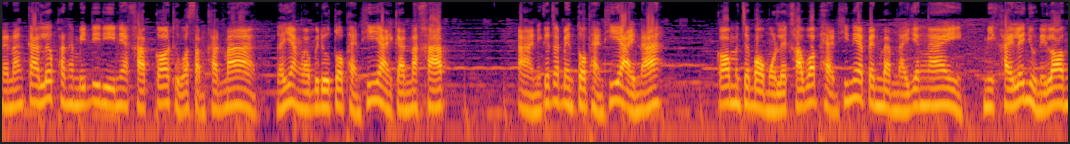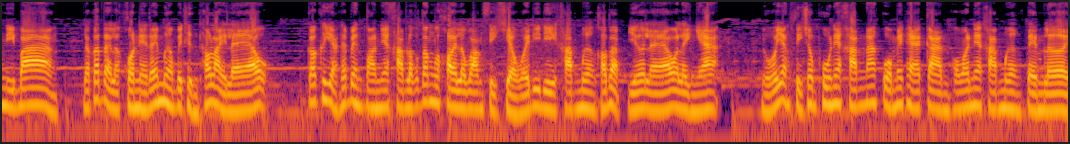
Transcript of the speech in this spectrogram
ดังนั้นการเลือกพันธมิตรดีๆเนี่ยครับก็ถือว่าสำคัญมาก และอย่างเราไปดูตัวแผนที่ใหญ่กันนะครับ อ่านี่ก็จะเป็นตัวแผนที่ใหญ่นะ ก็มันจะบอกหมดเลยครับว่าแผนที่เนี่ยเป็นแบบไหนยังไง มีใครเล่นอยู่ในรอบนี้บ้าง แล้วก็แต่ละคนเนี่ยได้เมืองไปถึงเท่าไหร่แล้ว ก็คืออย่างที่เป็นตอนนี้ครับเราก็ต้องคอยระวังสีเขียวไว้ดีๆครับเมืองเขาแบบเยอะแล้วอะไรเงี้ยหรือว่าอย่างสีชมพูเนี่ยครับน่ากลัวไม่แพ้กันเพราะว่าเนี่ยครับเมืองเต็มเลย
